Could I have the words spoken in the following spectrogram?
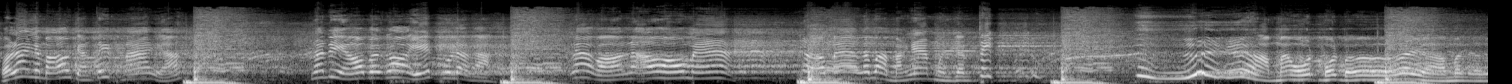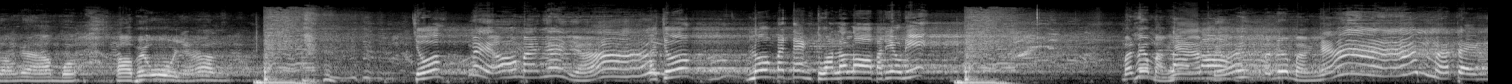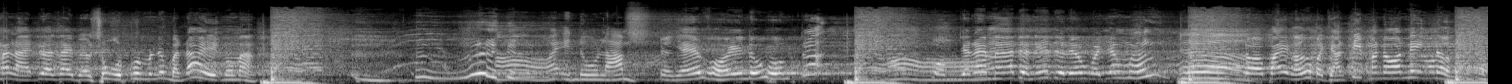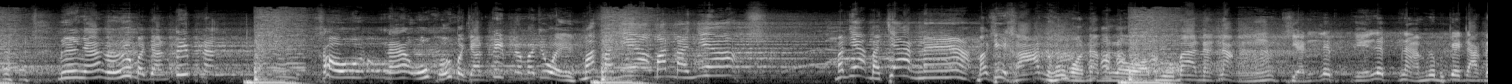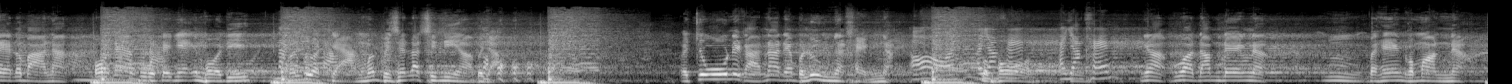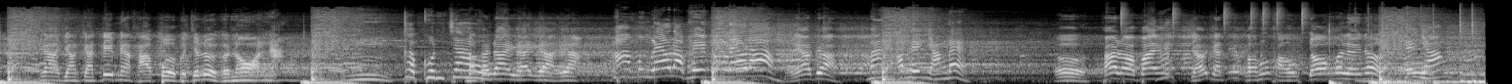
พอแล้วจะมาเอาจันติ๊บมาเหรอนั่นที่เอาไปก็เอ็ดกูละกะแล้วก่อนเอาเอาแม่เอาแม่แล้วมาบังแง่เหมือนจันติ๊บหามาอดหมดเบยหามันลองแง่หมดเอาไปอู้อย่างนั้นจูไม่เอามาเนี่ยเหรอไอ้จูลงไปแต่งตัวรอๆประเดี๋ยวนี้ มันเรื่องหมังงามเลยมันเรื่องหมังงาม มาแต่งมาหลายเดือนใส่แบบสูตรคุณมันเรื่องมาได้มามาอ๋อเอ็นดูลอย่างเงี้ยขอให้ดูผมเถอะำอ๋อผมจะได้มาเดี๋ยวนี้เดี๋ยวเร็วกว่ายังมันเออต่อไปก็คือประจันติ๊บมานอนนี่เนอะมีงานก็คือประจันติ๊บนะเข้านาอุกคือประจันติ๊บนะมาช่วย มันมาเนี้ยมันมาเนี้ยมันเนี้ยมาจ้างนามาขี้ค้านหัวก่อนนะมันหล่อมันอยู่บ้านน่ะนั่ง เขียนเล็บเขียนเล็บหน้ามันเรื่องมันเกยตากแดดระบาดน่ะพอหน้าปูแต่แง่พอดี มันเลือดจางมันเป็นเซลลัสซีเนียไปอย่างไอ้จูนี่กะหน้าแดงบะลึงน่ะแข็งน่ะอ๋อไอ้ยังแข็งไอ้ยังแข็งเนี่ยเพราะว่าดำแดงเนี่ยอืมไปแห้งกับมันเนี่ยเนี่ยอย่างจัดติ๊บเนี่ยขาเปิดไปจะเลิกก็นอนน่ะขอบคุณเจ้ามันก็ได้ไงอะอะอะมึงแล้วล่ะเพลงมึงแล้วล่ะแล้วเด้อ ได้เออถ้าต่อไปเดี๋ยวจั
